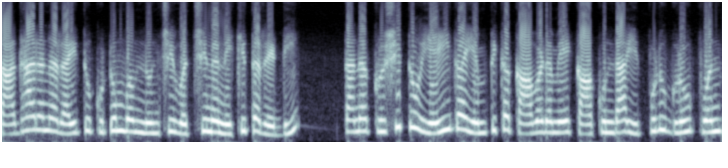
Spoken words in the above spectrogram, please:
సాధారణ రైతు కుటుంబం నుంచి వచ్చిన నిఖిత రెడ్డి తన కృషితో ఏఈగా ఎంపిక కావడమే కాకుండా ఇప్పుడు గ్రూప్ వన్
